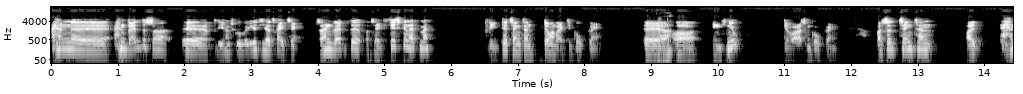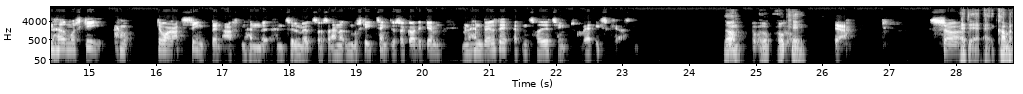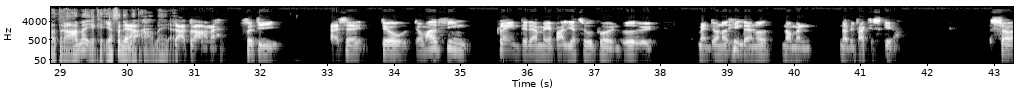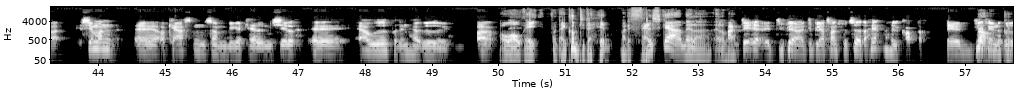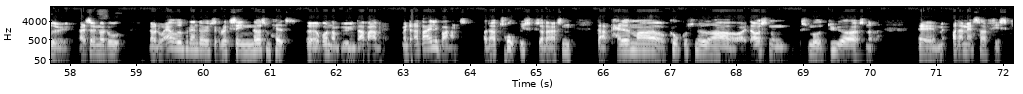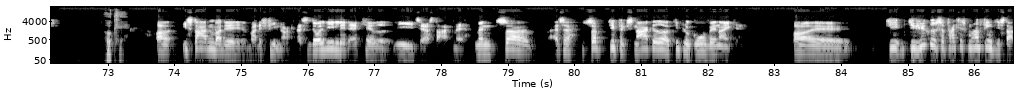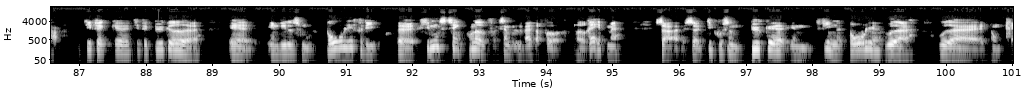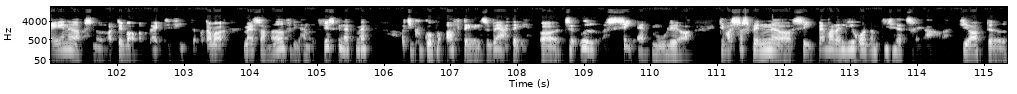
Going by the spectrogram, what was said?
han, øh, han valgte så, øh, fordi han skulle vælge de her tre ting, så han valgte at tage et fiskenet med, fordi det tænkte han, det var en rigtig god plan. Øh, Ja. Og en kniv, det var også en god plan. Og så tænkte han, og han havde måske, han, det var ret sent den aften, han, han tilmeldte sig, så han havde måske ikke tænkt det så godt igennem, men han valgte, at den tredje ting skulle være ekskæresten. Nå, Bum, bum, okay. Ja. Så Er det, er, kommer der drama? Jeg, kan, jeg fornemmer Ja, drama her. der er drama. Fordi, altså, det er jo, det jo meget fin plan, det der med bare lige at tage ud på en øde ø. Men det var noget helt andet, når, man, når det faktisk sker. Så Simon øh, og kæresten, som vi kan kalde Michelle, øh, er ude på den her øde ø. Og oh, oh, hey, hvordan kom de derhen? Var det faldskærm, eller, eller hvad? Ej, det, de, bliver, de bliver transporteret derhen med helikopter. Det er virkelig Nå, en okay. øde ø. Altså, når du, når du er ude på den der ø, så kan du ikke se noget som helst øh, rundt om øen. Der er bare vand. Men der er dejligt varmt, og der er tropisk, så der er sådan, der er palmer og kokosnødder, og der er også nogle små dyr og sådan noget. Øh, og der er masser af fisk. Okay. Og i starten var det, var det fint nok. Altså, det var lige lidt akavet lige til at starte med. Men så, altså, så de fik snakket, og de blev gode venner igen. Og øh, de, de hyggede sig faktisk meget fint i starten. De fik, øh, de fik bygget øh, øh, en lille smule bolig, fordi øh, hendes ting, hun havde for eksempel valgt at få noget ræb med, så, så de kunne sådan bygge en fin bolig ud af, ud af nogle grene og sådan noget, og det var rigtig fint. Og der var masser af mad, fordi han havde fiskenet med, og de kunne gå på opdagelse hver dag, og tage ud og se alt muligt, og det var så spændende at se, hvad var der lige rundt om de her træer, og de opdagede,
